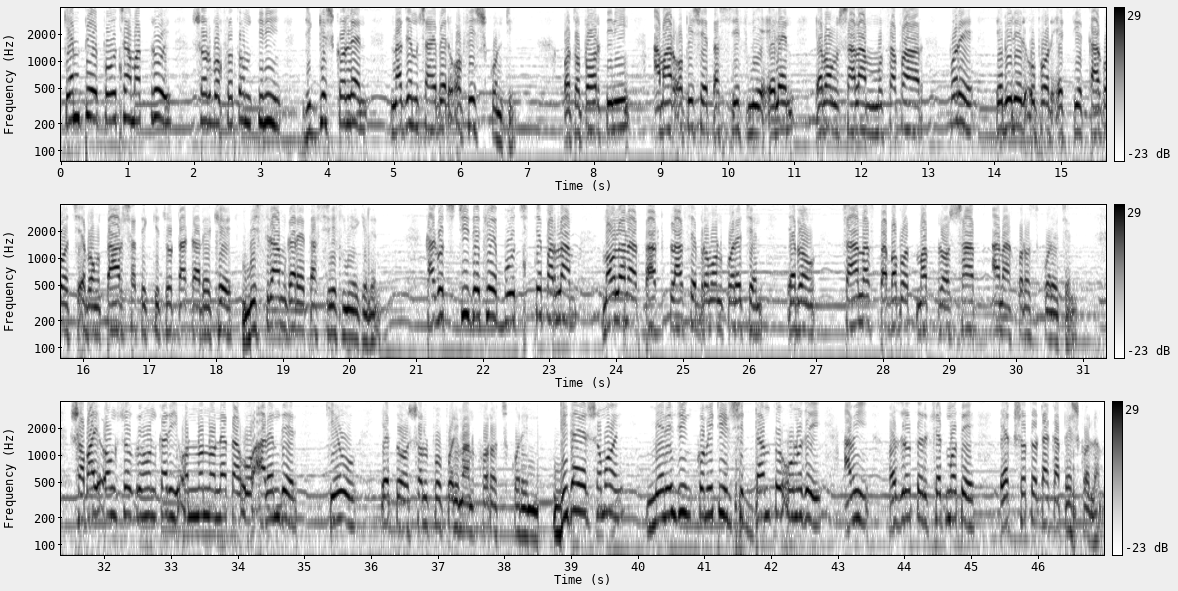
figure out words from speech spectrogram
ক্যাম্পে পৌঁছা মাত্রই সর্বপ্রথম তিনি জিজ্ঞেস করলেন, নাজেম সাহেবের অফিস কোনটি? অতপর তিনি, আমার অফিসে তাশরিফ নিয়ে এলেন এবং সালাম মুসাফার পরে টেবিলের উপর একটি কাগজ এবং তার সাথে কিছু টাকা রেখে বিশ্রামগারে তাশরিফ নিয়ে গেলেন। কাগজটি দেখে বুঝতে পারলাম, মাওলানা তার ক্লাসে ভ্রমণ করেছেন এবং চা নাস্তা বাবদ মাত্র সাত আনা খরচ করেছেন। সবাই অংশগ্রহণকারী অন্যান্য নেতা ও আলেমদের কেউ এত স্বল্প পরিমাণ খরচ করেননি বিদায়ের সময় ম্যানেজিং কমিটির সিদ্ধান্ত অনুযায়ী আমি হজরতের খেদমতে একশত টাকা পেশ করলাম।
